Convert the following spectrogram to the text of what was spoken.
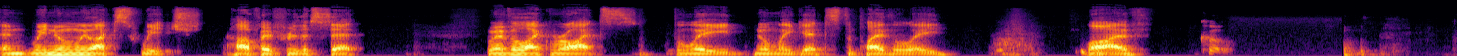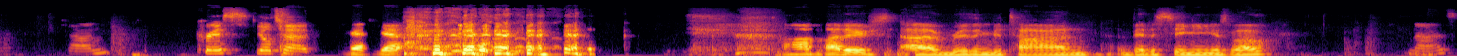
and we normally like switch halfway through the set. Whoever like writes the lead normally gets to play the lead live. Cool. Done. Chris, your turn. Yeah, yeah. Um, I do uh, rhythm guitar and a bit of singing as well. Nice.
